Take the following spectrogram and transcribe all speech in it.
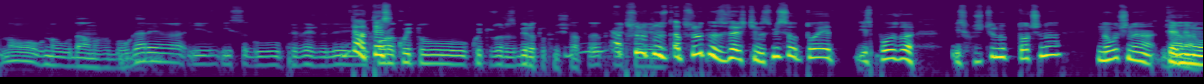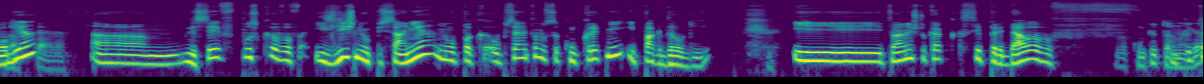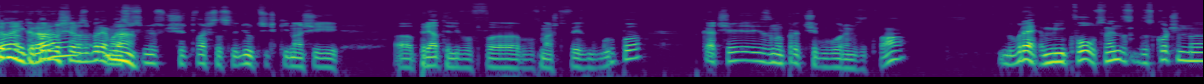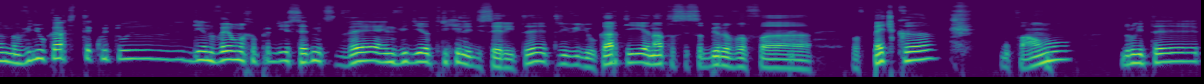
много, много давно в България и, и са го превеждали Да, хора, те които, които разбират от нещата. Така, Абсолютно, че... абсолютно зверщина. Смисъл, той е, използва изключително точна научна Да, терминология. Да, да, така е, да. а, не се впуска в излишни описания, но пък описанията му са конкретни и пак дълги. И това нещо как се предава в... В компютърна, Компютърна игра, игра, първо ще разберем. да. Аз мисля, че това ще се следи от всички наши а, приятели в, а, в нашата фейсбук група. Така че и за напред ще говорим за това. Добре, ами какво? Освен да, да скочим на, на видеокартите, които ги енвейлнаха преди седмица-две, Nvidia 3000 сериите, три видеокарти, едната се събира в, а, в печка, буквално, другите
